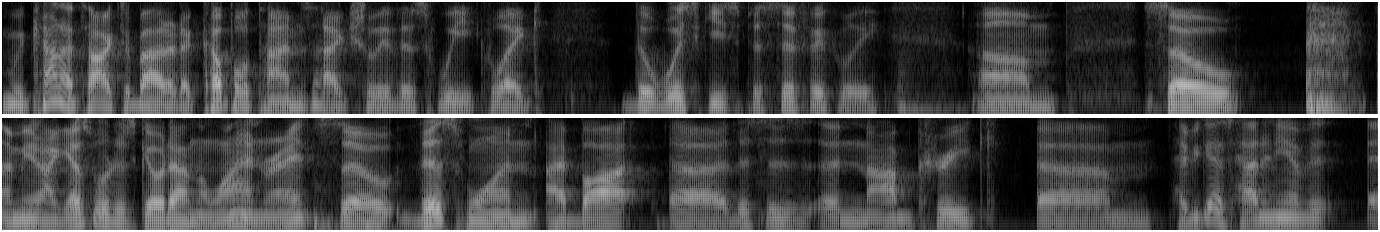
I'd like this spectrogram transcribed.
we kind of talked about it a couple times actually this week like the whiskey specifically um so i mean i guess we'll just go down the line right so this one i bought uh this is a knob creek um have you guys had any of it Uh,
